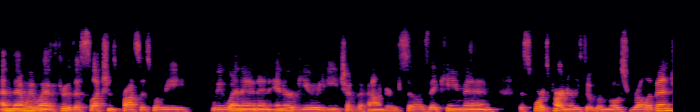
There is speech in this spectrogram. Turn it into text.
And then we went through the selections process where we we went in and interviewed each of the founders. So as they came in, the sports partners that were most relevant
